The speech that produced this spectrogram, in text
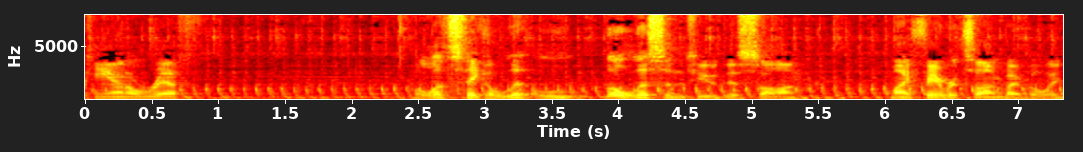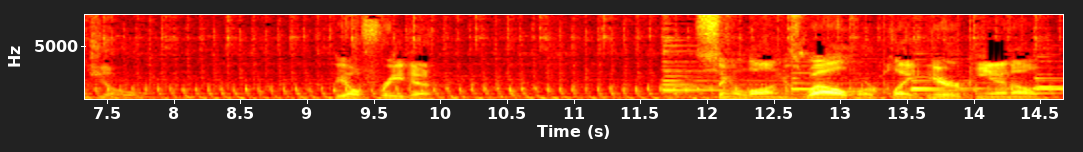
piano riff. Well, let's take a li- little listen to this song, my favorite song by Billy Joel. Feel free to sing along as well or play air piano.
